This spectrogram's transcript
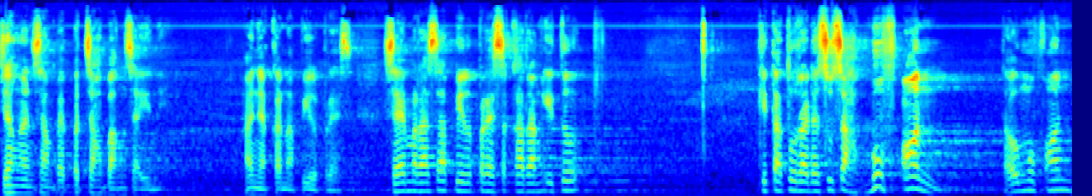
Jangan sampai pecah bangsa ini hanya karena pilpres. Saya merasa pilpres sekarang itu kita tuh rada susah move on. Tahu move on?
